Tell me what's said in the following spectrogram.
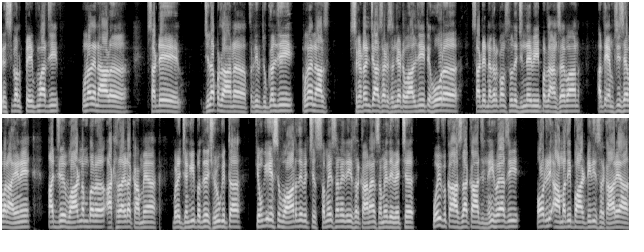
ਪ੍ਰਿੰਸੀਪਲ ਪ੍ਰੇਮ ਕੁਮਾਰ ਜੀ, ਉਹਨਾਂ ਦੇ ਨਾਲ ਸਾਡੇ ਜ਼ਿਲ੍ਹਾ ਪ੍ਰਧਾਨ ਪ੍ਰਦੀਪ ਦੁੱਗਲ ਜੀ, ਉਹਨਾਂ ਦੇ ਨਾਲ ਸੰਗਠਨ ਇੰਚਾਰਜ ਸਾਡੇ ਸੰਜੇ ਟਵਾਲ ਜੀ ਤੇ ਹੋਰ ਸਾਡੇ ਨਗਰ ਕੌਂਸਲ ਦੇ ਜਿੰਨੇ ਵੀ ਪ੍ਰਧਾਨ ਸਾਹਿਬਾਨ ਅਤੇ ਐਮਸੀ ਸਾਹਿਬਾਨ ਆਏ ਨੇ। ਅੱਜ ਵਾਰਡ ਨੰਬਰ 8 ਦਾ ਜਿਹੜਾ ਕੰਮ ਆ, ਬੜੇ ਜੰਗੀ ਪੱਧਰ ਤੇ ਸ਼ੁਰੂ ਕੀਤਾ, ਕਿਉਂਕਿ ਇਸ ਵਾਰਡ ਦੇ ਵਿੱਚ ਸਮੇਂ-ਸਮੇਂ ਦੀ ਸਰਕਾਰਾਂ, ਸਮੇਂ ਦੇ ਵਿੱਚ ਕੋਈ ਵਿਕਾਸ ਦਾ ਕਾਰਜ ਨਹੀਂ ਹੋਇਆ ਸੀ ਔਰ ਜਿਹੜੀ ਆਮ ਆਦਮੀ ਪਾਰਟੀ ਦੀ ਸਰਕਾਰ ਆ,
